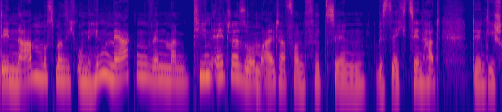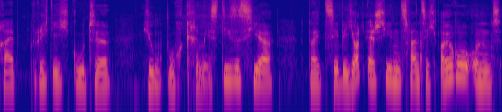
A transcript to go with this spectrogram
Den Namen muss man sich ohnehin merken, wenn man Teenager so im Alter von 14 bis 16 hat, denn die schreibt richtig gute Jugendbuchkrimis. Dieses hier bei CBJ erschienen 20 Euro und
